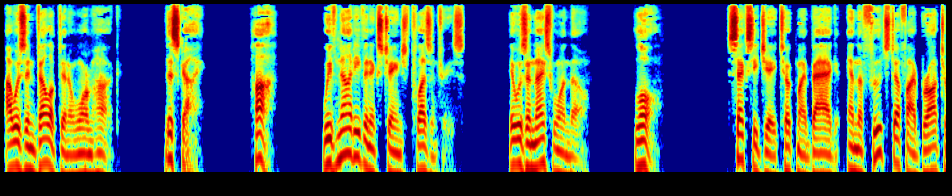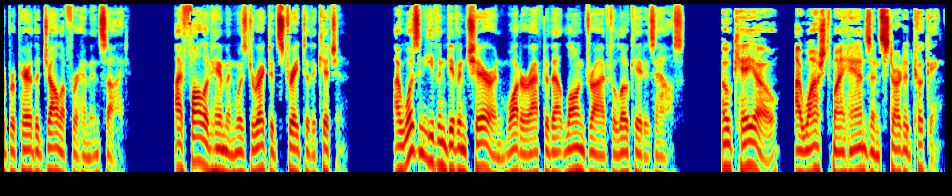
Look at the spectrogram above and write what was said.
I was enveloped in a warm hug. This guy. Ha. Huh. We've not even exchanged pleasantries. It was a nice one though. Lol. Sexy J took my bag and the food stuff I brought to prepare the jollof for him inside. I followed him and was directed straight to the kitchen. I wasn't even given chair and water after that long drive to locate his house. OKO, oh, I washed my hands and started cooking.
